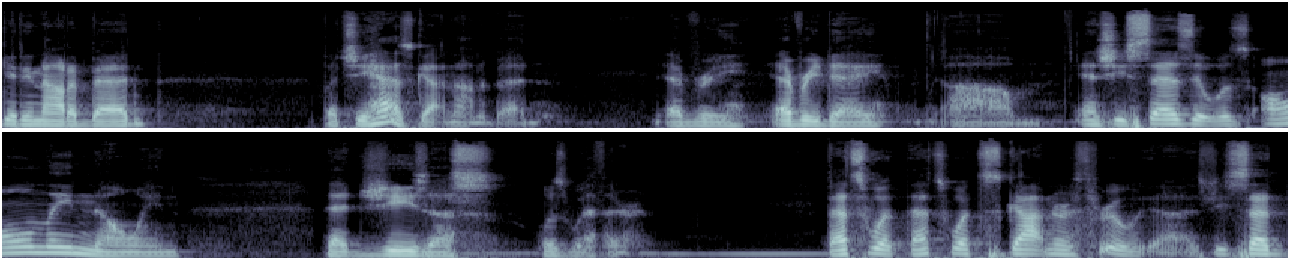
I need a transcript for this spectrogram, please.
getting out of bed, but she has gotten out of bed every every day. Um, and she says it was only knowing that Jesus was with her. That's what that's what's gotten her through. Uh, she said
